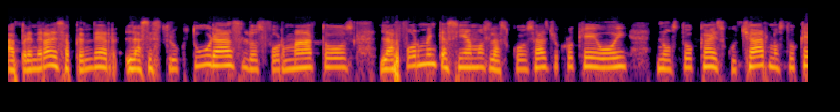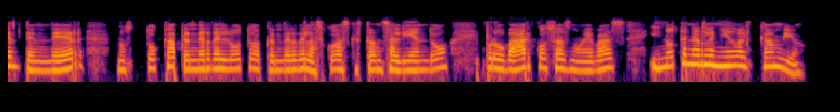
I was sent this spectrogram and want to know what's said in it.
aprender a desaprender las estructuras, los formatos, la forma en que hacíamos las cosas. Yo creo que hoy nos toca escuchar, nos toca entender, nos toca aprender del otro, aprender de las cosas que están saliendo, probar cosas nuevas y no tenerle miedo al cambio.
